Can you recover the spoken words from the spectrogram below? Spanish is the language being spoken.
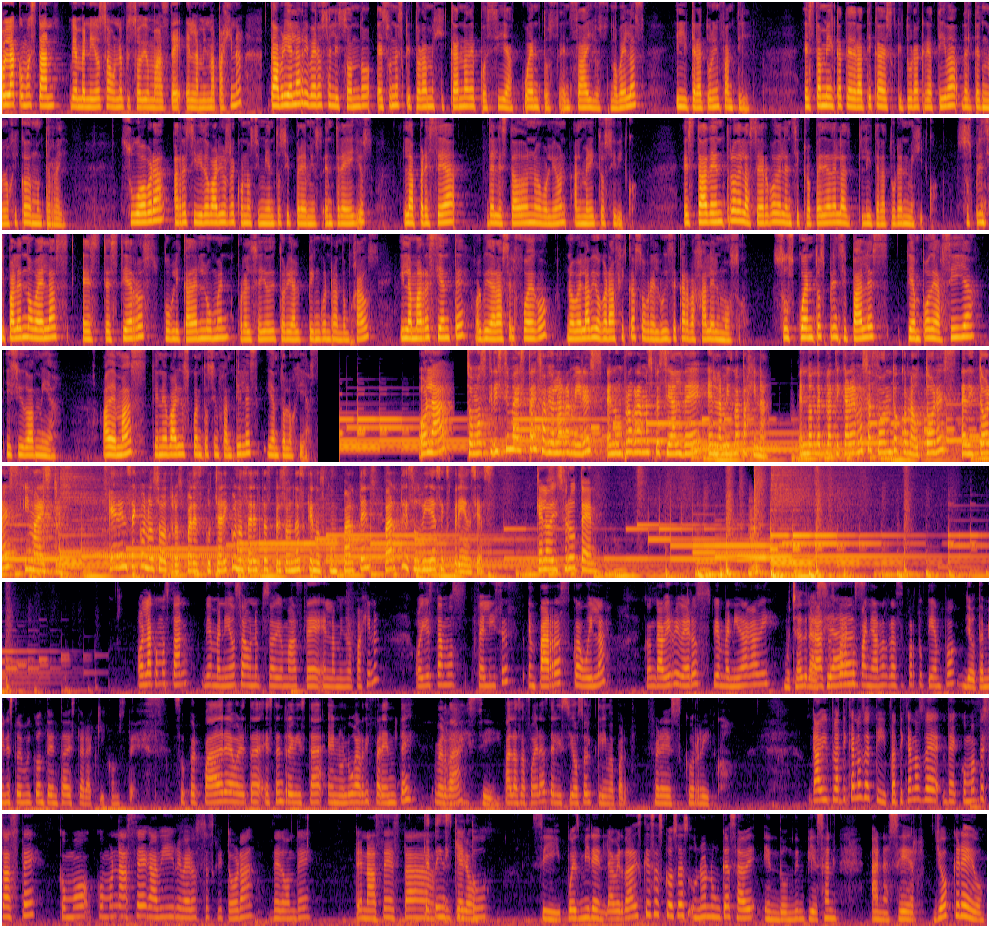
Hola, ¿cómo están? Bienvenidos a un episodio más de En la misma página. Gabriela Riveros Elizondo es una escritora mexicana de poesía, cuentos, ensayos, novelas y literatura infantil. Es también catedrática de escritura creativa del Tecnológico de Monterrey. Su obra ha recibido varios reconocimientos y premios, entre ellos la presea del Estado de Nuevo León al mérito cívico. Está dentro del acervo de la Enciclopedia de la Literatura en México. Sus principales novelas es Destierros, publicada en Lumen por el sello editorial Penguin Random House, y la más reciente, Olvidarás el Fuego, novela biográfica sobre Luis de Carvajal el Mozo. Sus cuentos principales, Tiempo de Arcilla y Ciudad Mía. Además, tiene varios cuentos infantiles y antologías. Hola, somos Cristi Mesta y Fabiola Ramírez en un programa especial de En la misma página en donde platicaremos a fondo con autores, editores y maestros. Quédense con nosotros para escuchar y conocer a estas personas que nos comparten parte de sus vidas y experiencias. Que lo disfruten. Hola, ¿cómo están? Bienvenidos a un episodio más de En la misma página. Hoy estamos felices en Parras, Coahuila, con Gaby Riveros. Bienvenida, Gaby. Muchas gracias. Gracias por acompañarnos, gracias por tu tiempo. Yo también estoy muy contenta de estar aquí con ustedes. Súper padre ahorita esta entrevista en un lugar diferente, ¿verdad? Ay, sí. A las afueras, delicioso el clima aparte. Fresco, rico. Gaby, platícanos de ti, platícanos de, de cómo empezaste, cómo, cómo nace Gaby Riveros, escritora, de dónde te nace esta ¿Qué te inspiró? inquietud. Sí, pues miren, la verdad es que esas cosas uno nunca sabe en dónde empiezan a nacer. Yo creo,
